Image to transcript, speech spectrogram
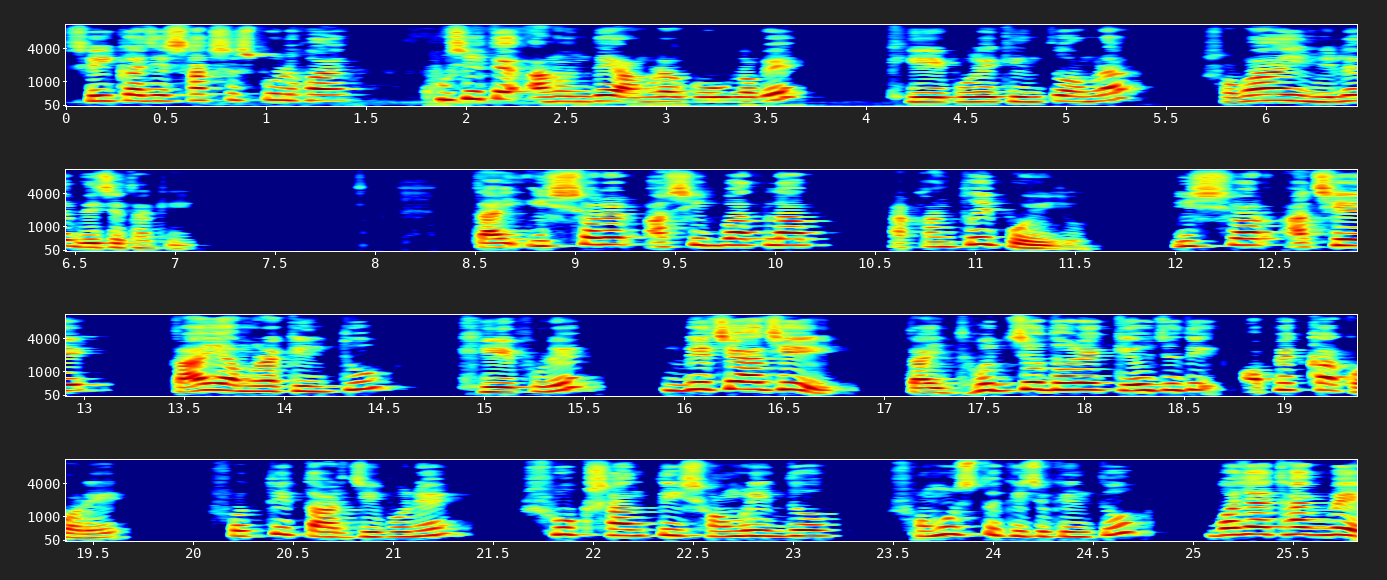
সেই কাজে সাকসেসফুল হয়। খুশিতে আনন্দে আমরা গৌরবে খেয়ে পড়ে কিন্তু আমরা সবাই মিলে বেঁচে থাকি। তাই ঈশ্বরের আশীর্বাদ লাভ একান্তই প্রয়োজন। ঈশ্বর আছে তাই আমরা কিন্তু খেয়ে পড়ে বেঁচে আছি। তাই ধৈর্য ধরে কেউ যদি অপেক্ষা করে, সত্যি তার জীবনে সুখ, শান্তি, সমৃদ্ধ সমস্ত কিছু কিন্তু বজায় থাকবে।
